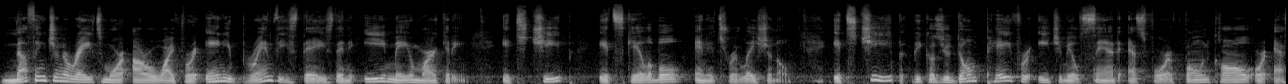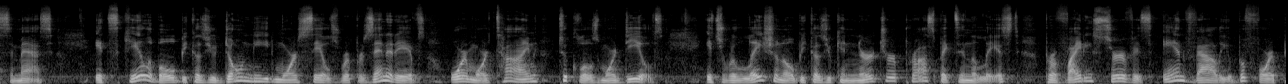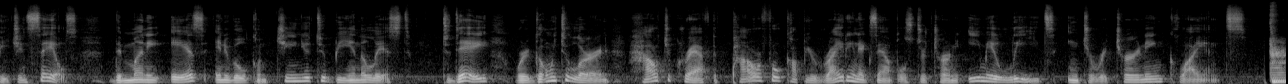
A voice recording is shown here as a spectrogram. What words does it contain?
Nothing generates more ROI for any brand these days than email marketing. It's cheap, it's scalable, and it's relational. It's cheap because you don't pay for each email sent as for a phone call or SMS. It's scalable because you don't need more sales representatives or more time to close more deals. It's relational because you can nurture prospects in the list, providing service and value before pitching sales. The money is and it will continue to be in the list. Today, we're going to learn how to craft powerful copywriting examples to turn email leads into returning clients. You're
